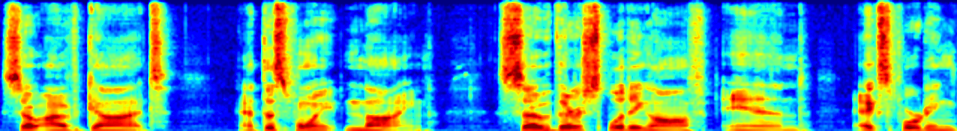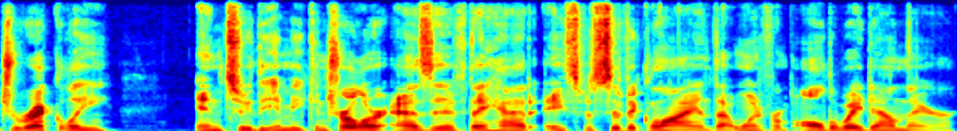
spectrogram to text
So I've got, at this point, nine. So they're splitting off and exporting directly into the ME controller as if they had a specific line that went from all the way down there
